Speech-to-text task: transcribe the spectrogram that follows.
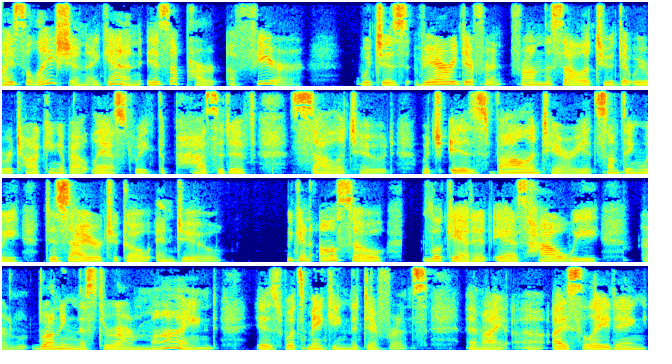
isolation, again, is a part of fear which is very different from the solitude that we were talking about last week, the positive solitude, which is voluntary. It's something we desire to go and do. We can also look at it as how we are running this through our mind is what's making the difference. Am I uh, isolating?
